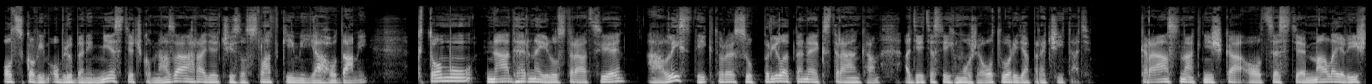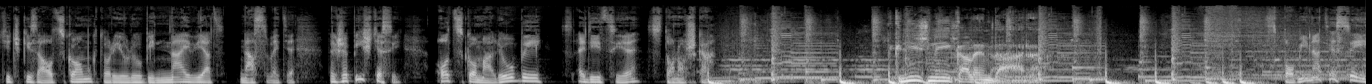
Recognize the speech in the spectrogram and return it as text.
ockovým obľúbeným miestečkom na záhrade či so sladkými jahodami. K tomu nádherné ilustrácie a listy, ktoré sú prilepené k stránkam a dieťa si ich môže otvoriť a prečítať. Krásna knižka o ceste malej líštičky za ockom, ktorý ju ľúbi najviac na svete. Takže píšte si Ocko ma ľúbi z edície Stonožka. Knižný kalendár Spomínate si?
